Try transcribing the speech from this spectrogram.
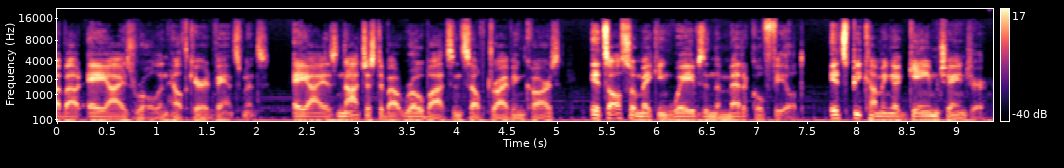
about AI's role in healthcare advancements. AI is not just about robots and self-driving cars, it's also making waves in the medical field. It's becoming a game changer,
